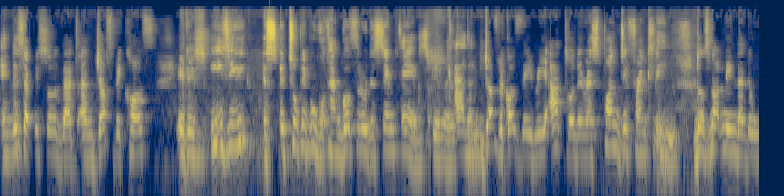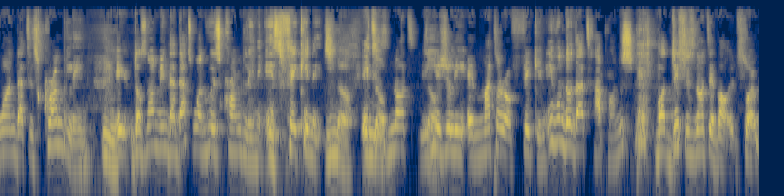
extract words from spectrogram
in this episode that um, just because it is easy, uh, two people can go through the same thing, and just because they react or they respond differently mm-hmm. does not mean that the one that is crumbling, mm. it does not mean that that one who is crumbling is faking it. No, Is no, not no. usually a matter of faking, even though that happens. But this is not about it. So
